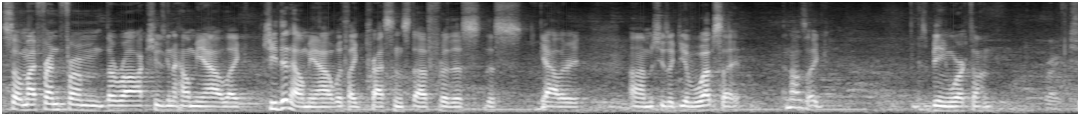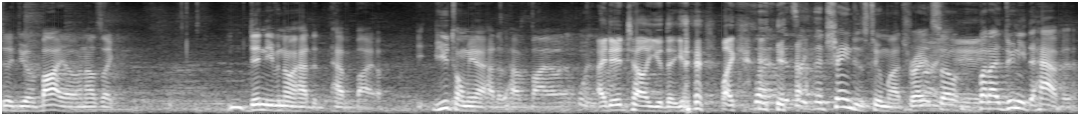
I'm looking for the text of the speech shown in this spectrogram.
so my friend from The Rock, she was gonna help me out. Like she did help me out with like press and stuff for this this gallery. Um, she's like, "Do you have a website?" And I was like, "It's being worked on." Right. She's like, "Do you have a bio?" And I was like, "Didn't even know I had to have a bio." You told me I had to have a bio at a point. I did tell you that, you, like, But it's like it changes too much, right? Right, so, yeah, yeah, but. I do need to have it.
